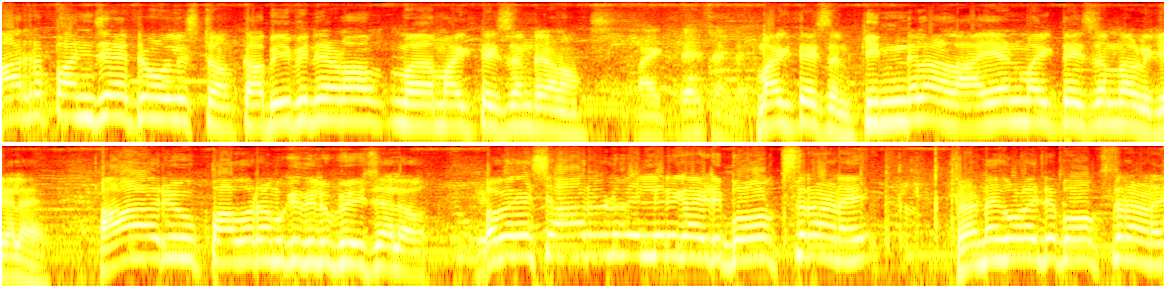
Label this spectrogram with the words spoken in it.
ആരുടെ പഞ്ച് ഏറ്റവും കൂടുതൽ ഇഷ്ടം? കബീബിന്റെ ആണോ മൈക്ക് ടൈസന്റെ ആണോ മൈക്ക് ടൈസൺ കിൻഡലാണ് അയൺ മൈക്ക് ടൈസൺ എന്ന് വിളിക്കാല്ലേ ആ ഒരു പവർ നമുക്ക് ഇതിൽ ഉപയോഗിച്ചാലോ? അപ്പൊ ഷാരോൺ വലിയൊരു ബോക്സർ ബോക്സറാണ് രണ്ടാം കോളേജിന്റെ ബോക്സറാണ്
